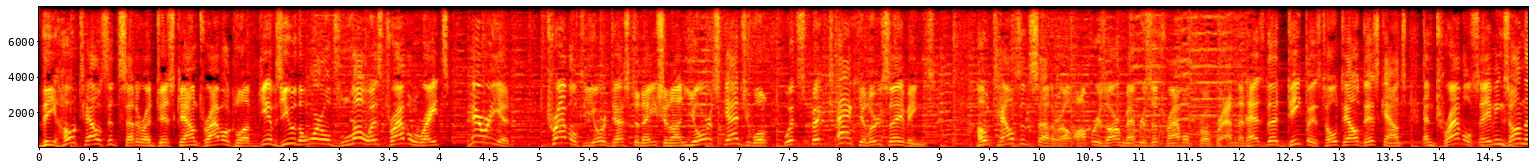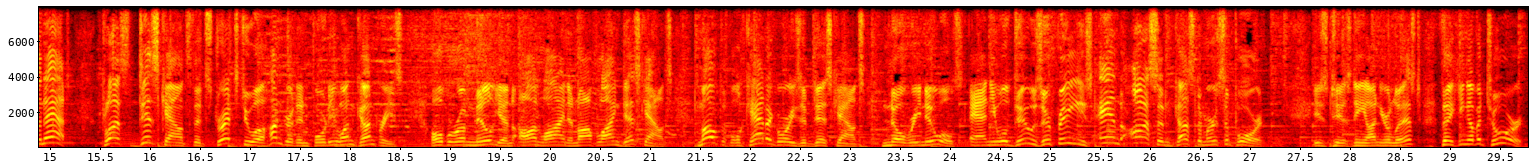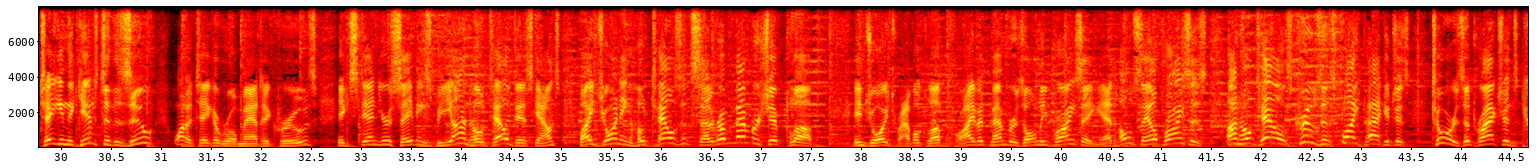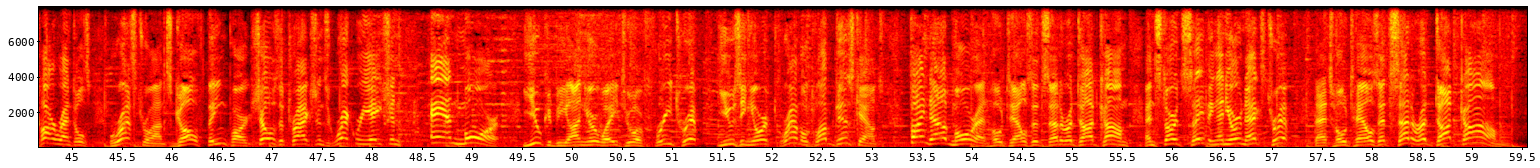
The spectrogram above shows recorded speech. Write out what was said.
The Hotels Etc. Discount Travel Club gives you the world's lowest travel rates, period. Travel to your destination on your schedule with spectacular savings. Hotels Etc. offers our members a travel program that has the deepest hotel discounts and travel savings on the net, plus discounts that stretch to 141 countries, over a million online and offline discounts, multiple categories of discounts, no renewals, annual dues or fees, and awesome customer support. Is Disney on your list? Thinking of a tour? Taking the kids to the zoo? Want to take a romantic cruise? Extend your savings beyond hotel discounts by joining Hotels Etc. Membership Club. Enjoy Travel Club private members only pricing at wholesale prices on hotels, cruises, flight packages, tours, attractions, car rentals, restaurants, golf, theme park, shows, attractions, recreation, and more. You could be on your way to a free trip using your Travel Club discounts. Find out more at hotelsetc.com and start saving on your next trip. That's hotelsetc.com.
